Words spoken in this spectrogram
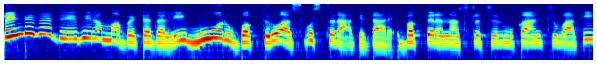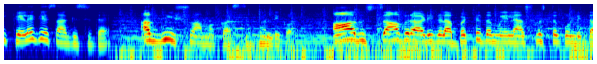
ಬೆಂಡಿಗ ದೇವಿರಮ್ಮ ಬೆಟ್ಟದಲ್ಲಿ ಮೂವರು ಭಕ್ತರು ಅಸ್ವಸ್ಥರಾಗಿದ್ದಾರೆ. ಭಕ್ತರನ್ನ ಸ್ಟ್ರೆಚರ್ ಮುಖಾಂತರವಾಗಿ ಕೆಳಗೆ ಸಾಗಿಸಿದೆ ಅಗ್ನಿಶಾಮಕ ಸಿಬ್ಬಂದಿಗಳು. ಆರು ಸಾವಿರ ಅಡಿಗಳ ಬೆಟ್ಟದ ಮೇಲೆ ಅಸ್ವಸ್ಥಗೊಂಡಿದ್ದ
